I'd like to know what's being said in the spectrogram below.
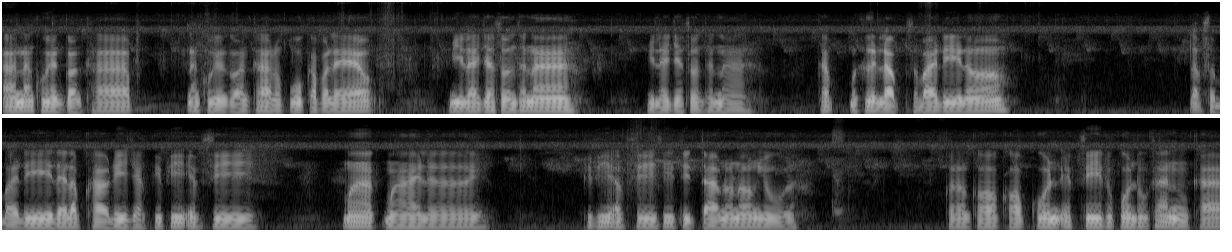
อ่านั่งคุยกันก่อนครับ นั่งคุยกันก่อนข้าหลวงปู่กลับมาแล้ว มีอะไรจะสนทนา มีอะไรจะสนทนา ครับเมื่อคืนหลับสบายดีเนาะ หลับสบายดีได้รับข่าวดีจากพี่พี่เอฟซีมากมายเลย พี่พี่เอฟซีที่ติดตามน้องๆอยู่ ก็ต้องขอขอบคุณเอฟซีทุกคนทุกท่านครั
